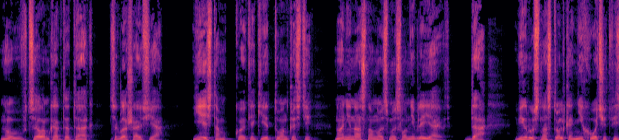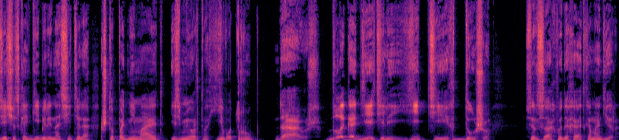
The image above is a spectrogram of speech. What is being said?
«Ну, в целом как-то так», — соглашаюсь я. «Есть там кое-какие тонкости, но они на основной смысл не влияют. Да, Вирус настолько не хочет физической гибели носителя, что поднимает из мертвых его труп. «Да уж, благодетели, идти их душу!» — в сердцах выдыхает командир.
